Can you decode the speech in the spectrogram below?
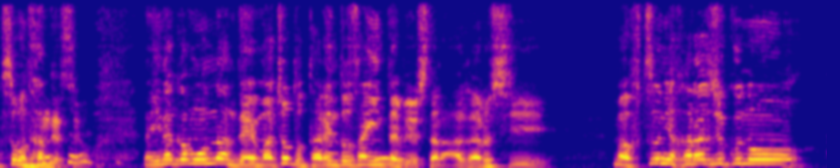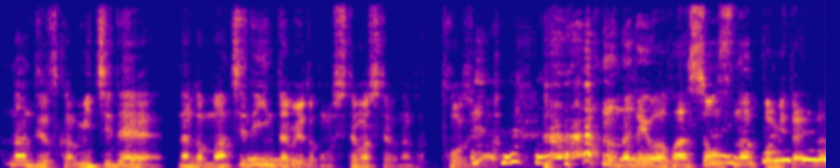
そうなんですよ。田舎者なんで、まあちょっとタレントさんインタビューしたら上がるし、まあ普通に原宿の、なんていうんですか、道で、なんか街でインタビューとかもしてましたよ、なんか当時は。あの、なんか要はファッションスナップみたいな。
